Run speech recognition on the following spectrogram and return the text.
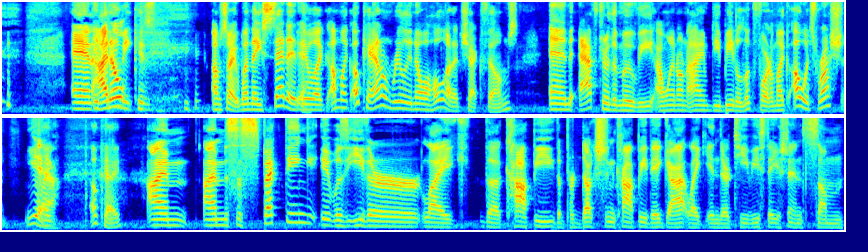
and I don't because I'm sorry when they said it, Yeah. they were like, I'm like, okay, I don't really know a whole lot of Czech films. And after the movie, I went on IMDb to look for it. I'm like, oh, it's Russian. yeah. like- Okay. I'm I'm suspecting it was either like the copy, the production copy they got like in their TV station, some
